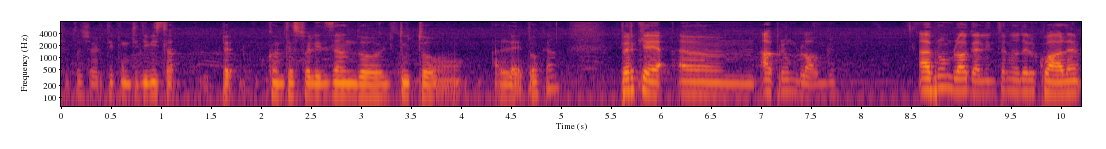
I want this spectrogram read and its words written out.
sotto certi punti di vista, per- contestualizzando il tutto all'epoca, perché ehm, apre un blog. Apre un blog all'interno del quale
